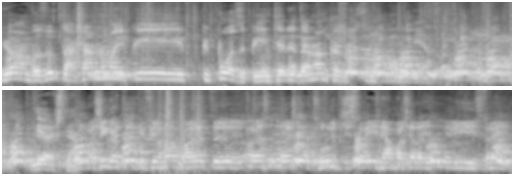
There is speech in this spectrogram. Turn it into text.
Eu am văzut așa numai pe, pe poză, pe internet, dar nu am crezut că sunt în România. De ăștia. Mașină că de filmat, vă arăt ă- ăștia țulugi străini, am așa la e străini.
